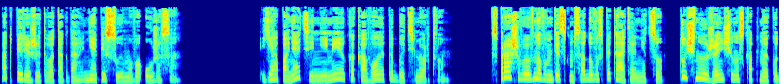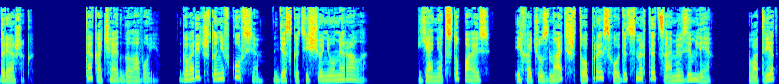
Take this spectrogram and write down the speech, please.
от пережитого тогда неописуемого ужаса. Я понятия не имею, каково это быть мертвым. Спрашиваю в новом детском саду воспитательницу, тучную женщину с копной кудряшек. Так качает головой. Говорит, что не в курсе, дескать, еще не умирала. Я не отступаюсь и хочу знать, что происходит с мертвецами в земле. В ответ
